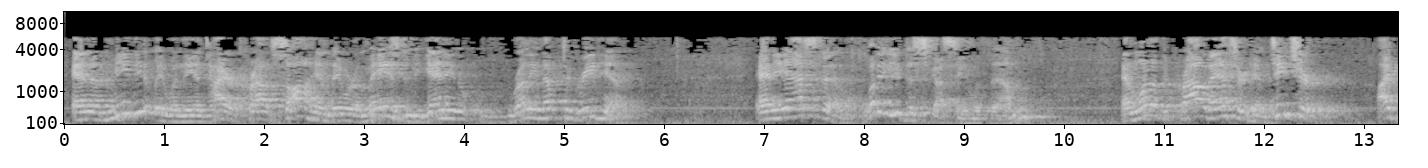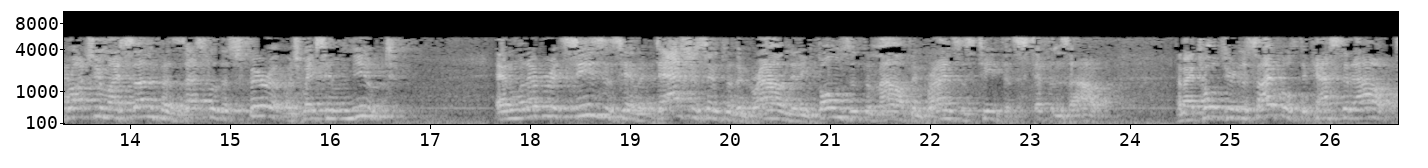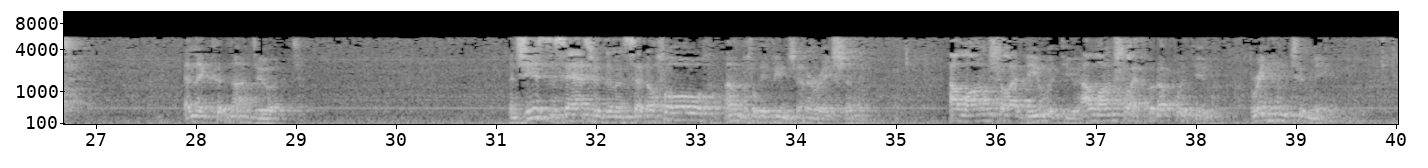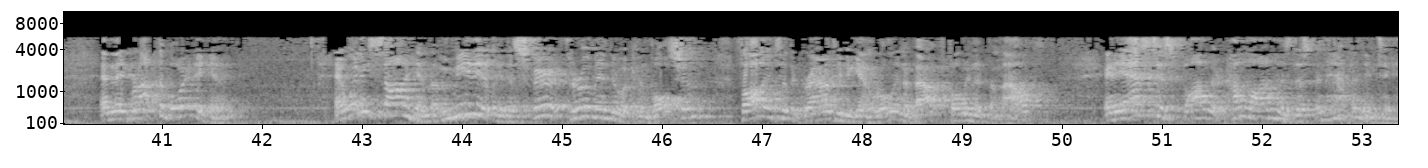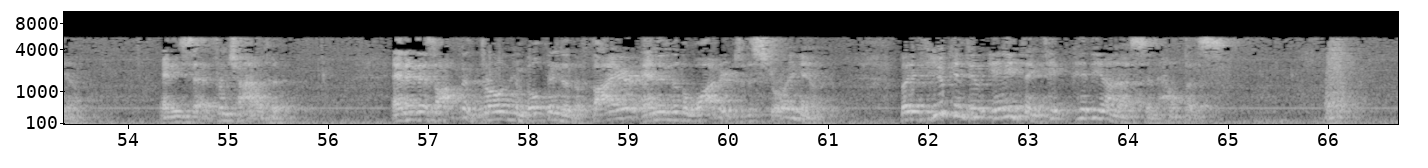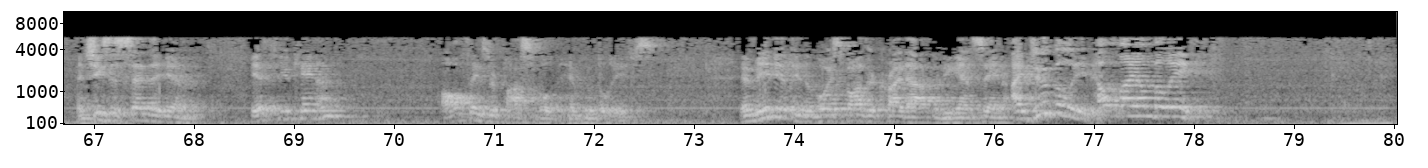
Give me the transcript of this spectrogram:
And immediately when the entire crowd saw him, they were amazed and began running up to greet him. And he asked them, What are you discussing with them? And one of the crowd answered him, Teacher, I brought you my son possessed with a spirit which makes him mute. And whenever it seizes him, it dashes him to the ground, and he foams at the mouth and grinds his teeth and stiffens out. And I told your disciples to cast it out, and they could not do it. And Jesus answered them and said, Oh, unbelieving generation, how long shall I be with you? How long shall I put up with you? Bring him to me. And they brought the boy to him. And when he saw him, immediately the Spirit threw him into a convulsion. Falling to the ground, he began rolling about, foaming at the mouth. And he asked his father, How long has this been happening to him? And he said, From childhood. And it has often thrown him both into the fire and into the water to destroy him. But if you can do anything, take pity on us and help us. And Jesus said to him, If you can, all things are possible to him who believes. Immediately the boy's father cried out and began saying, I do believe, help my unbelief.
